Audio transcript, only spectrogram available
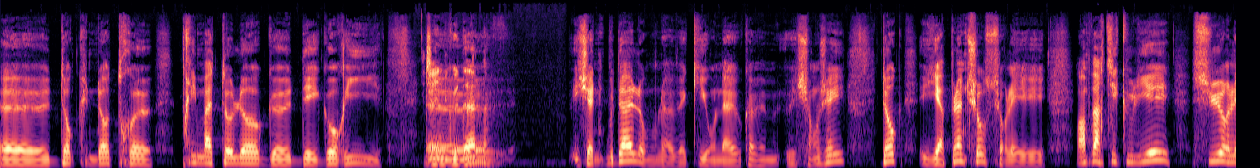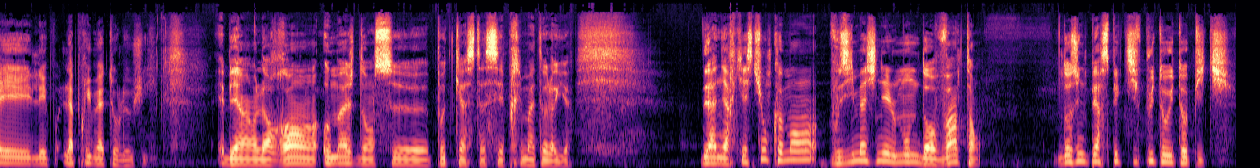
euh, donc notre primatologue des gorilles. Jane Goodall. Jeanne Goudal, avec qui on a quand même échangé. Donc, il y a plein de choses sur les, en particulier sur les, les, la primatologie. Eh bien, on leur rend hommage dans ce podcast à ces primatologues. Dernière question, comment vous imaginez le monde dans 20 ans, dans une perspective plutôt utopique?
